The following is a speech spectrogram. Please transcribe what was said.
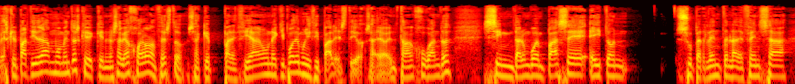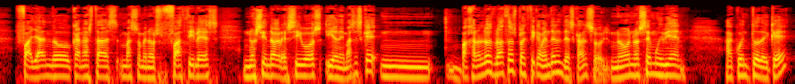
Es que el partido era momentos que, que no sabían jugar baloncesto. O sea, que parecía un equipo de municipales, tío. O sea, estaban jugando sin dar un buen pase. Ayton súper lento en la defensa, fallando canastas más o menos fáciles, no siendo agresivos y además es que mm, bajaron los brazos prácticamente en el descanso. No, no sé muy bien a cuento de qué,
